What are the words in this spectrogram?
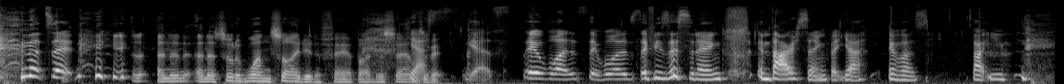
That's it. and, and, a, and a sort of one-sided affair by the sounds yes, of it. yes, it was. It was. If he's listening, embarrassing. But yeah, it was about you.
